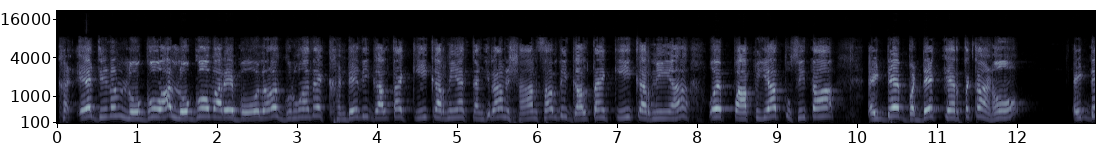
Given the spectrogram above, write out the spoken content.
ਖ- ਇਹ ਜਿਹੜਾ ਲੋਗੋ ਆ, ਲੋਗੋ ਬਾਰੇ ਬੋਲ। ਗੁਰੂਆਂ ਦੇ ਖੰਡੇ ਦੀ ਗੱਲ ਤਾਂ ਕੀ ਕਰਨੀ ਆ? ਕੰਜਰਾ ਨਿਸ਼ਾਨ ਸਾਹਿਬ ਦੀ ਗੱਲ ਤਾਂ ਕੀ ਕਰਨੀ ਆ? ਓਏ ਪਾਪੀਆ, ਤੁਸੀਂ ਤਾਂ ਐਡੇ ਵੱਡੇ ਕਿਰਤ ਘਾਣੋ, ਐਡੇ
